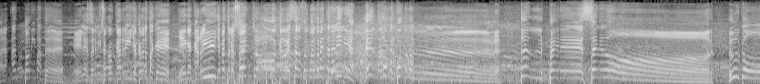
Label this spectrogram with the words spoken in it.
para Anthony Mate. El servicio con Carrillo, que va al ataque. Llega Carrillo, mete el centro. Cabezazo, el guardameta en la línea. El balón, el fondo gol del Pérez Celedón. Gol.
